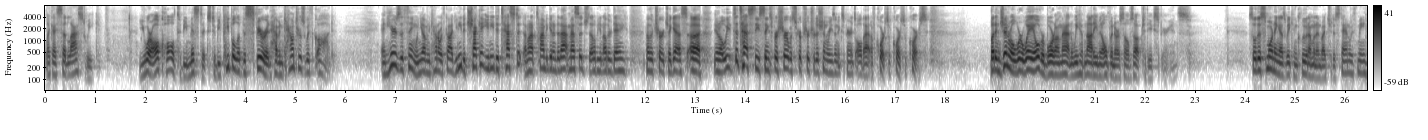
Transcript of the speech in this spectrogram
like I said last week, you are all called to be mystics, to be people of the Spirit, have encounters with God. And here's the thing when you have an encounter with God, you need to check it, you need to test it. I don't have time to get into that message. That'll be another day, another church, I guess. Uh, you know, we, to test these things for sure with scripture, tradition, reason, experience, all that. Of course, of course, of course. But in general, we're way overboard on that, and we have not even opened ourselves up to the experience. So this morning, as we conclude, I'm going to invite you to stand with me.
